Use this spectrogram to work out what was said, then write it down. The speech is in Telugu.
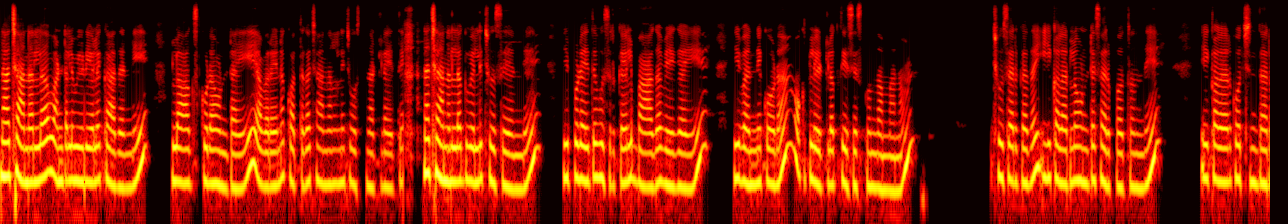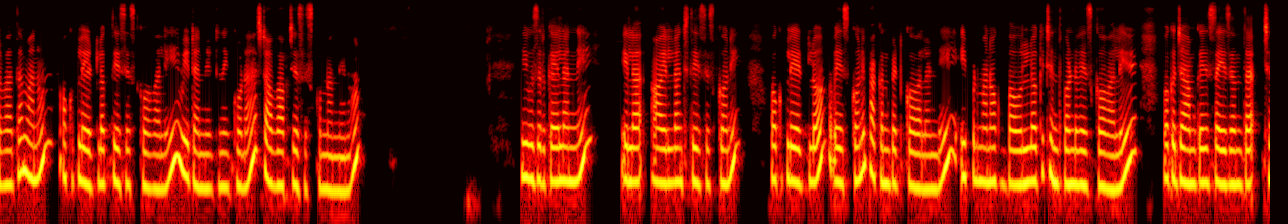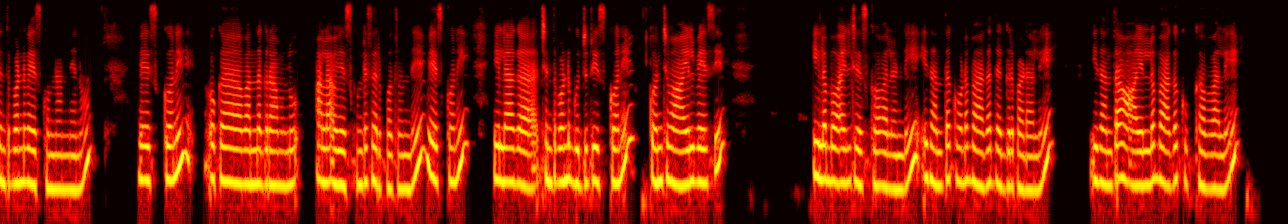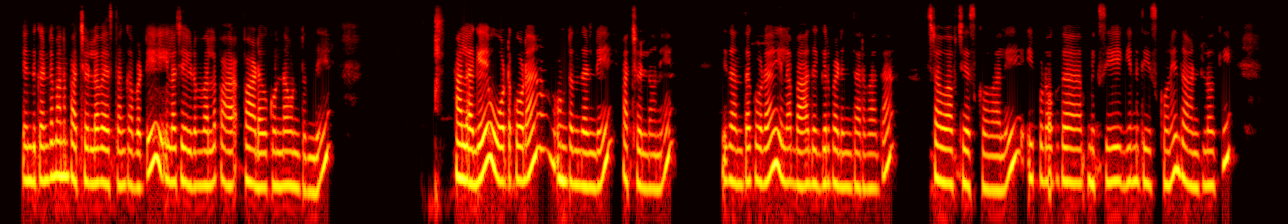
నా ఛానల్‌లో వంటల వీడియోలే కాదండి బ్లాగ్స్ కూడా ఉంటాయి. ఎవరైనా కొత్తగా ఛానల్‌ని చూస్తున్నట్లయితే నా ఛానల్‌లోకి వెళ్ళి చూసేయండి. ఇప్పుడైతే ఉసిరికాయలు బాగా వేగాయి. ఇవన్నీ కూడా ఒక ప్లేట్‌లోకి తీసేసుకుందాం మనం. చూసారు కదా! ఈ కలర్‌లో ఉంటే సరిపోతుంది. ఈ కలర్‌కి వచ్చిన తర్వాత మనం ఒక ప్లేట్‌లోకి తీసేసుకోవాలి. వీటన్నిటిని కూడా స్టవ్ ఆఫ్ చేసేసుకున్నాను నేను. ఈ ఉసిరికాయలన్నీ ఇలా ఆయిల్‌లోంచి తీసేసుకొని ఒక ప్లేట్‌లో వేసుకొని పక్కన పెట్టుకోవాలండి. ఇప్పుడు మనం ఒక బౌల్‌లోకి చింతపండు వేసుకోవాలి. ఒక జామకాయ సైజ్ అంత చింతపండు వేసుకున్నాను నేను. వేసుకొని ఒక వంద గ్రాములు అలా వేసుకుంటే సరిపోతుంది. వేసుకొని ఇలాగా చింతపండు గుజ్జు తీసుకొని కొంచెం ఆయిల్ వేసి ఇలా బాయిల్ చేసుకోవాలండి. ఇదంతా కూడా బాగా దగ్గర పడాలి. ఇదంతా ఆయిల్‌లో బాగా కుక్ అవ్వాలి. ఎందుకంటే మనం పచ్చడిలో వేస్తాం కాబట్టి ఇలా చేయడం వల్ల పా పాడవకుండా ఉంటుంది. అలాగే ఊట కూడా ఉంటుందండి పచ్చడిలోని. ఇదంతా కూడా ఇలా బాగా దగ్గర పడిన తర్వాత స్టవ్ ఆఫ్ చేసుకోవాలి. ఇప్పుడు ఒక మిక్సీ గిన్నె తీసుకొని దాంట్లోకి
